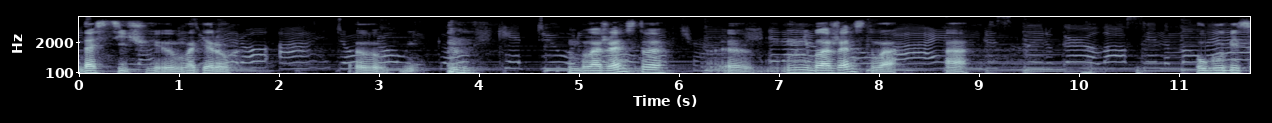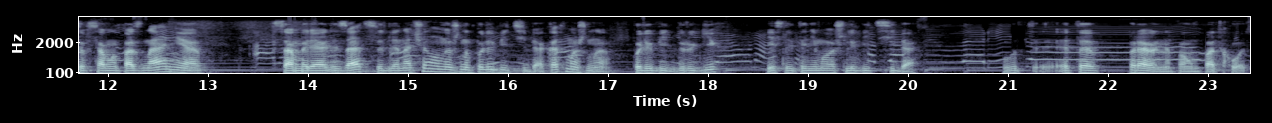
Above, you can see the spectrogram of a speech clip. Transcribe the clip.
достичь, э, во-первых, э, блаженства, э, ну не блаженства, а углубиться в самопознание, в самореализацию, для начала нужно полюбить себя. Как можно полюбить других, если ты не можешь любить себя? Вот это правильно, по-моему, подход.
